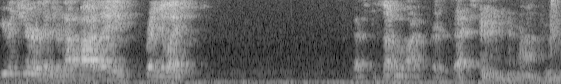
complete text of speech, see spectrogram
you ensure that you're not violating regulations. That's the sum of my prepared text.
